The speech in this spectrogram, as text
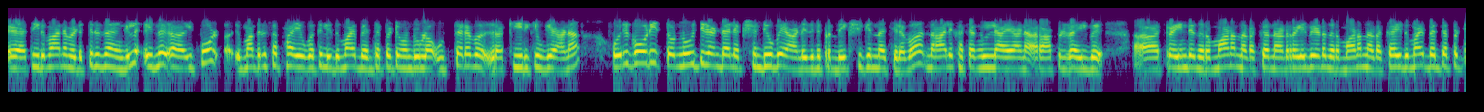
ഏഹ്, തീരുമാനമെടുത്തിരുന്നതെങ്കിൽ ഇന്ന് ഇപ്പോൾ മന്ത്രിസഭാ യോഗത്തിൽ ഇതുമായി ബന്ധപ്പെട്ടുകൊണ്ടുള്ള ഉത്തരവ് ഇറക്കിയിരിക്കുകയാണ്. ഒരു കോടി തൊണ്ണൂറ്റി രണ്ട് ലക്ഷം രൂപയാണ് ഇതിന് പ്രതീക്ഷിക്കുന്ന ചിലവ്. നാല് ഘട്ടങ്ങളിലായാണ് റാപ്പിഡ് റെയിൽവേ ട്രെയിനിന്റെ നിർമ്മാണം നടക്കുക റെയിൽവേയുടെ നിർമ്മാണം നടക്കുക ഇതുമായി ബന്ധപ്പെട്ട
